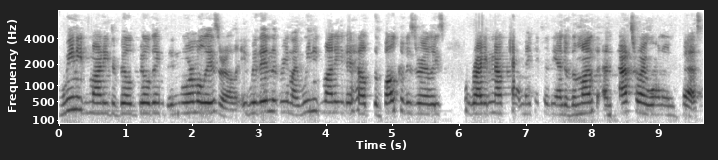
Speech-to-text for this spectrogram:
We need money to build buildings in normal Israel, within the Green Line. We need money to help the bulk of Israelis who right now can't make it to the end of the month, and that's where I want to invest.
